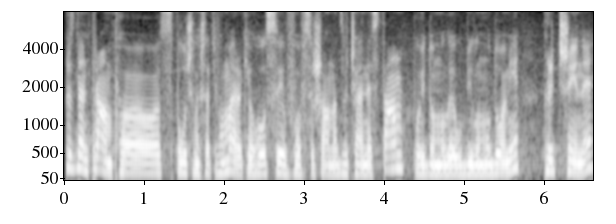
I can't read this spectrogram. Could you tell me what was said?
Президент Трамп е, Сполучених Штатів Америки оголосив в США надзвичайний стан. Повідомили у Білому домі причини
